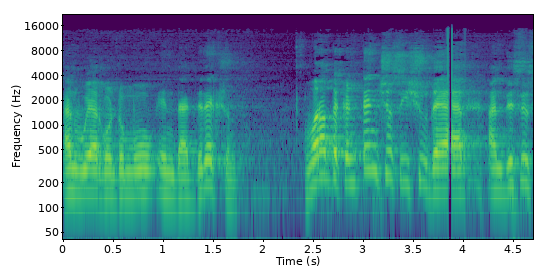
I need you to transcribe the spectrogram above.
and we are going to move in that direction. One of the contentious issue there and this is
